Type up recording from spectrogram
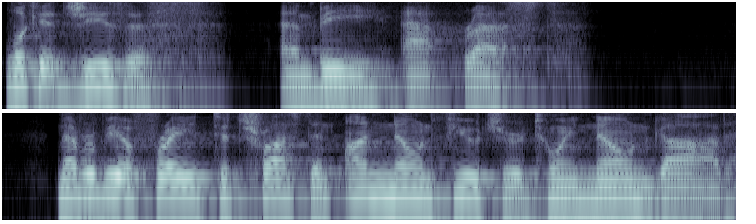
Look at Jesus and be at rest. Never be afraid to trust an unknown future to a known God.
